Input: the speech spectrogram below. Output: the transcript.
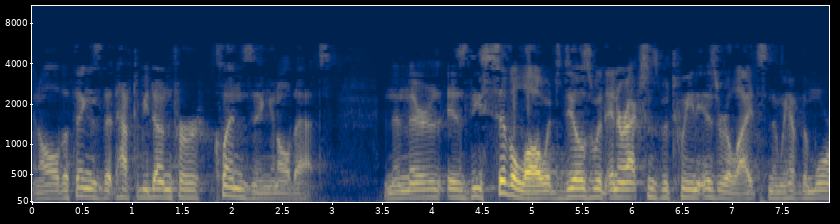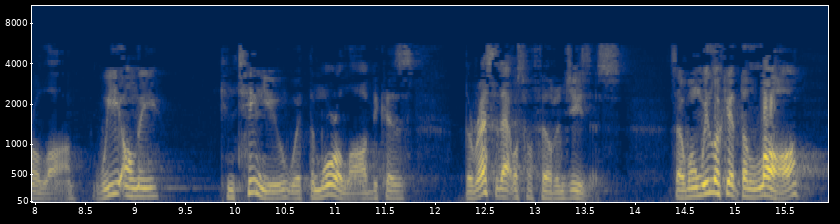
and all the things that have to be done for cleansing and all that. And then there is the civil law, which deals with interactions between Israelites, and then we have the moral law. We only continue with the moral law because the rest of that was fulfilled in Jesus. So when we look at the law,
